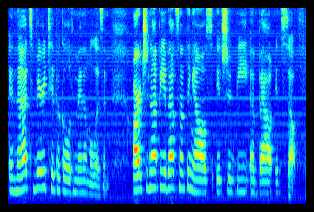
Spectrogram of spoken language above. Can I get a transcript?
And that's very typical of minimalism. Art should not be about something else, it should be about itself.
